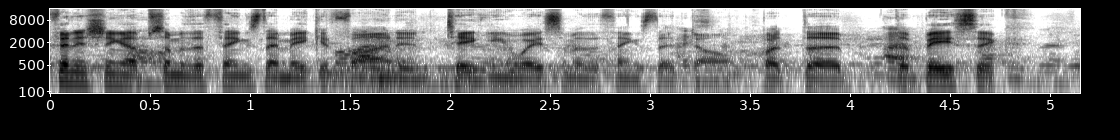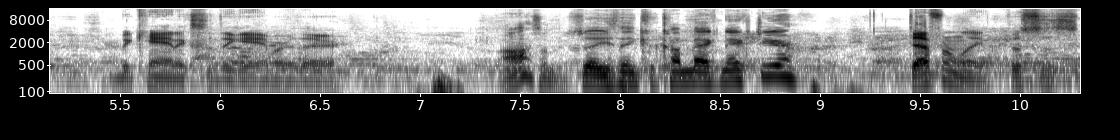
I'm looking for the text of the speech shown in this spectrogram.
finishing up some of the things that make it fun and taking away some of the things that don't. But the the basic mechanics of the game are there. Awesome. So you think you'll come back next year? Definitely, this is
